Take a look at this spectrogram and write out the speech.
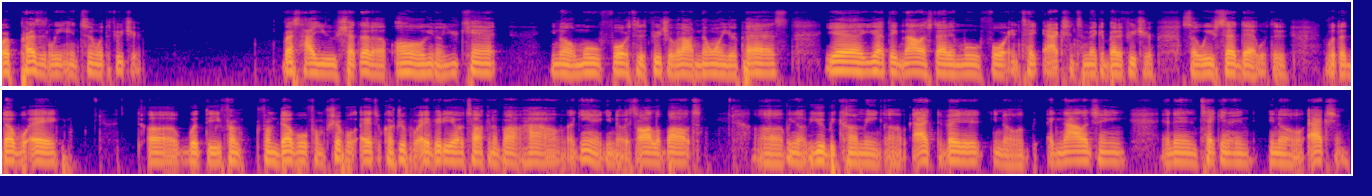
We're presently in tune with the future. That's how you shut that up. Oh, you know, you can't you know, move forward to the future without knowing your past. Yeah, you have to acknowledge that and move forward and take action to make a better future. So we've said that with the with the double A, uh, with the from from double from triple A to quadruple A video talking about how again, you know, it's all about uh, you know, you becoming um, activated, you know, acknowledging and then taking in, you know, action.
